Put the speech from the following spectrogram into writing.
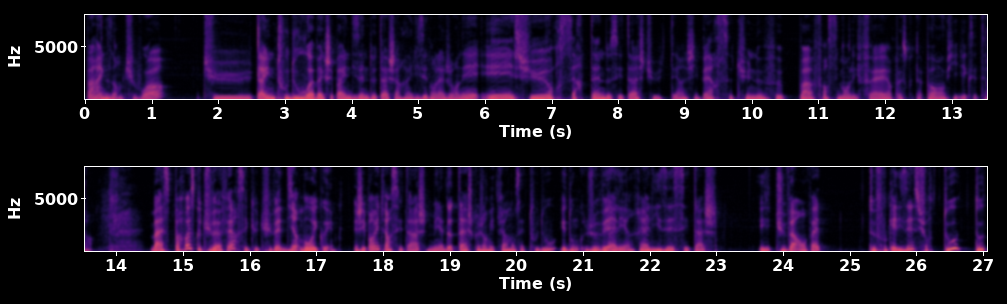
Par exemple, tu vois, tu as une to-do avec, je sais pas, une dizaine de tâches à réaliser dans la journée et sur certaines de ces tâches, tu tergiverses, tu ne veux pas forcément les faire parce que tu n'as pas envie, etc. Bah, parfois, ce que tu vas faire, c'est que tu vas te dire, bon, écoutez, j'ai pas envie de faire ces tâches, mais il y a d'autres tâches que j'ai envie de faire dans cette to-do, et donc je vais aller réaliser ces tâches. Et tu vas en fait te focaliser sur tout, toutes,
